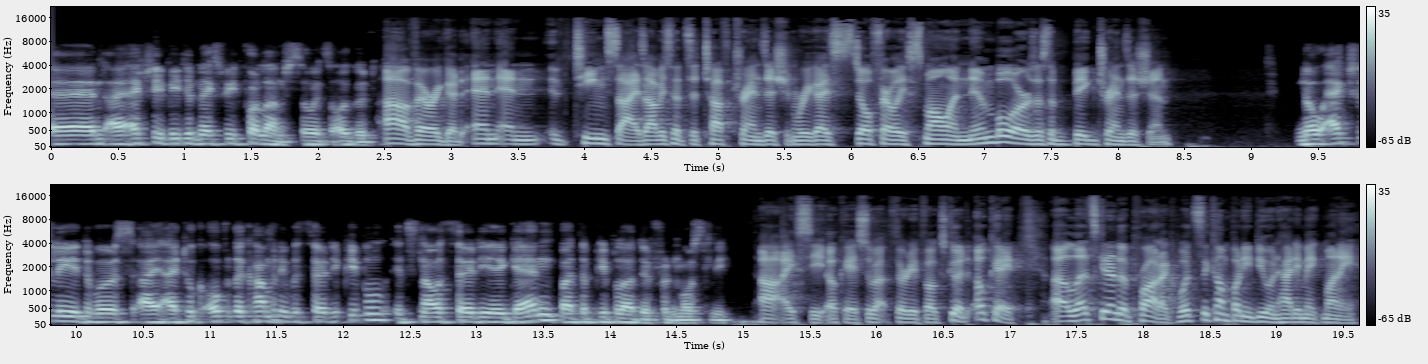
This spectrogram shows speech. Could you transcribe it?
and I actually meet him next week for lunch, so it's all good. Ah, very good. And and team size, obviously, that's a tough transition. Were you guys still fairly small and nimble, or is this a big transition? No, actually, it was. I, I took over the company with 30 people. It's now 30 again, but the people are different mostly. Ah, I see. Okay, so about 30 folks. Good. Okay, uh, let's get into the product. What's the company do, and how do you make money?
